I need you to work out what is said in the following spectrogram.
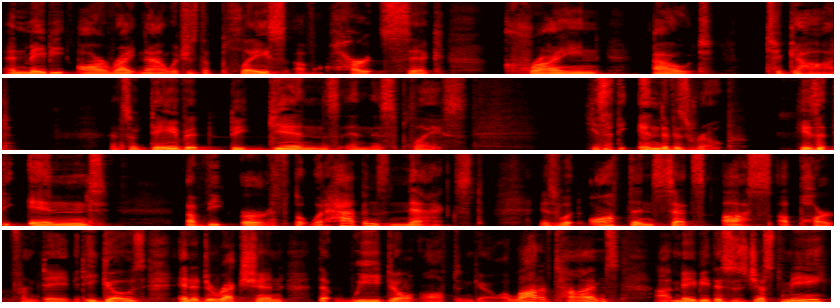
and maybe are right now, which is the place of heart sick, crying out to God. And so David begins in this place. He's at the end of his rope. He's at the end of the earth. But what happens next is what often sets us apart from David. He goes in a direction that we don't often go. A lot of times, uh, maybe this is just me,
